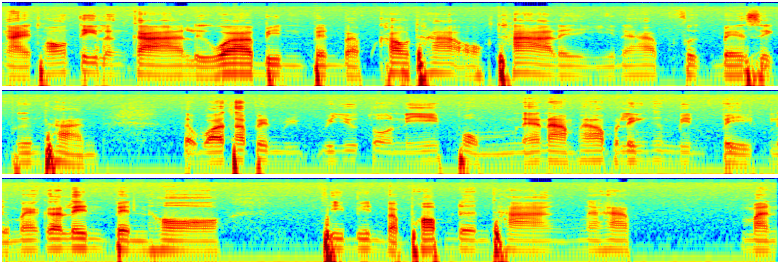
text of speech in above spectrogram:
หงายท้องตีลังกา หรือว่าบินเป็นแบบเข้าท่าออกท่าอะไรอย่างนี้นะครับ ฝึกเบสิกพื้นฐาน แต่ว่าถ้าเป็นวิทยุตัวนี้ผมแนะนำให้เอาไปเล่นเครื่องบินปีก หรือไม่ก็เล่นเป็นฮอที่บินแบบพร้อมเดินทางนะครับ มัน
